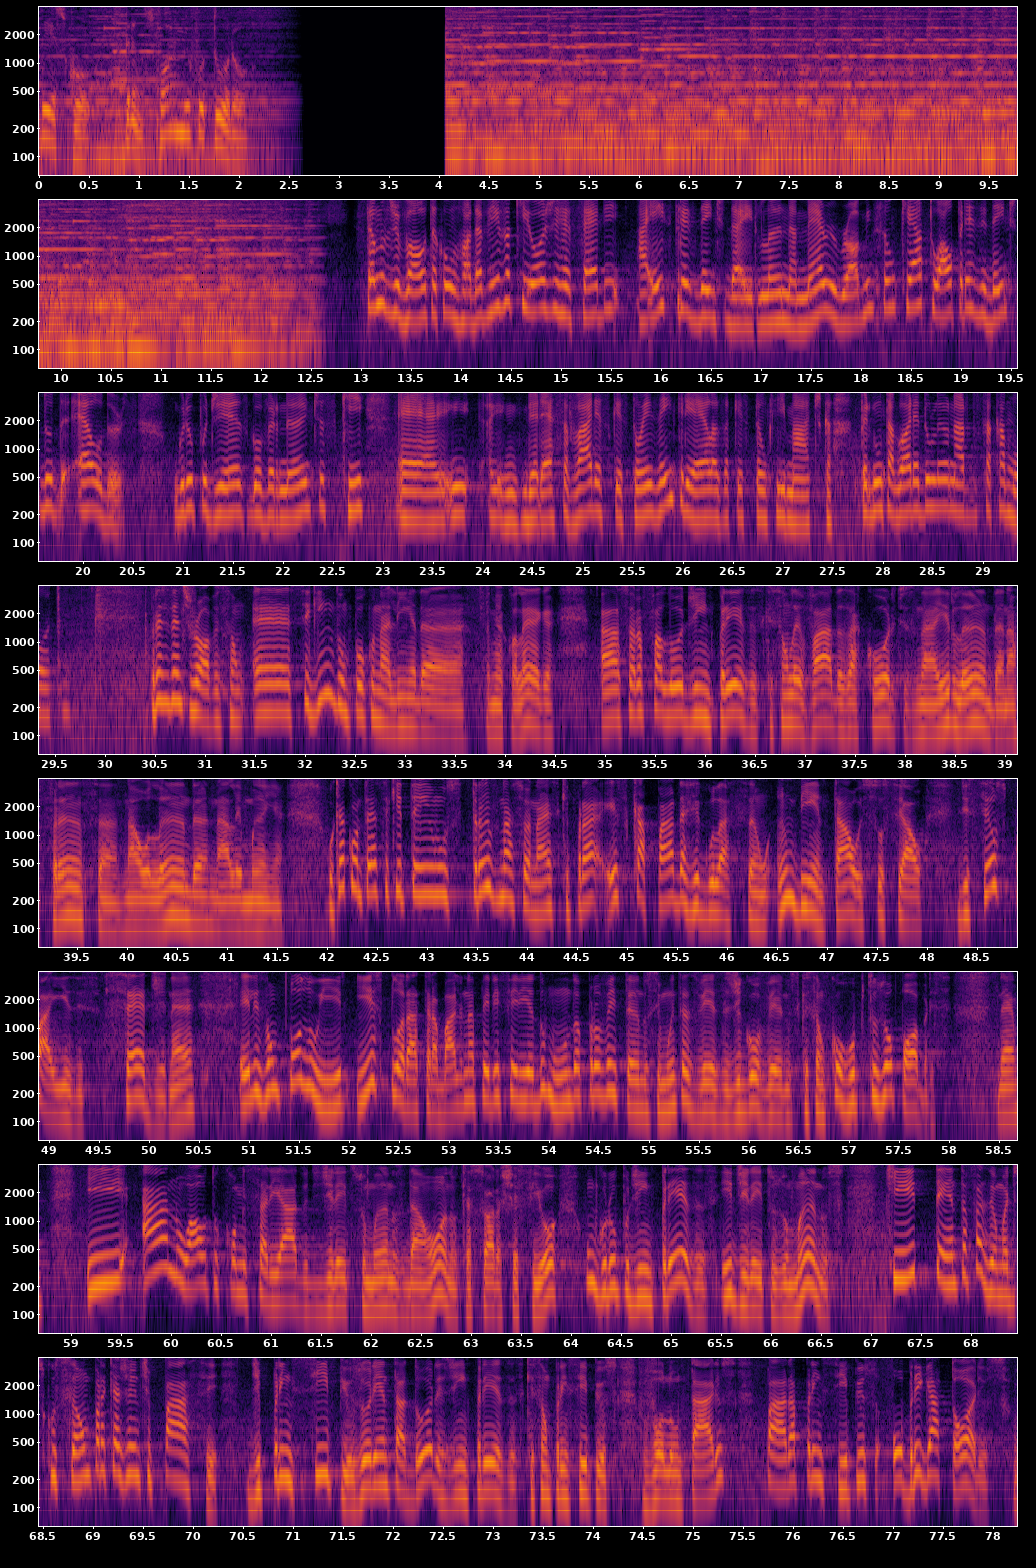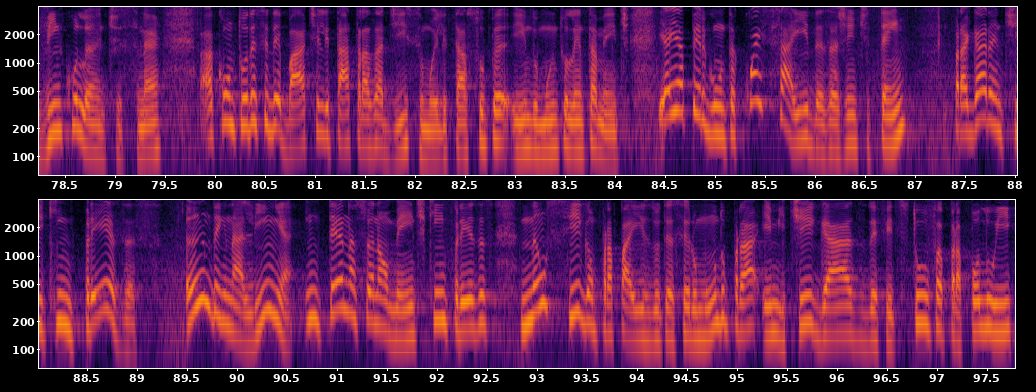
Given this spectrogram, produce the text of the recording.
Bradesco. Transforme o futuro. Estamos de volta com o Roda Viva, que hoje recebe a ex-presidente da Irlanda, Mary Robinson, que é atual presidente do The Elders, um grupo de ex-governantes que é, endereça várias questões, entre elas a questão climática. A pergunta agora é do Leonardo Sakamoto. Presidente Robinson, é, seguindo um pouco na linha da, da, minha colega, a senhora falou de empresas que são levadas a cortes na Irlanda, na França, na Holanda, na Alemanha. O que acontece é que tem os transnacionais que, para escapar da regulação ambiental e social de seus países sede, né, eles vão poluir e explorar trabalho na periferia do mundo, aproveitando-se muitas vezes de governos que são corruptos ou pobres. Né? E no Alto Comissariado de Direitos Humanos da ONU, que a senhora chefiou, um grupo de empresas e direitos humanos que tenta fazer uma discussão para que a gente passe de princípios orientadores de empresas, que são princípios voluntários, para princípios obrigatórios, vinculantes, né? Contudo, esse debate ele está atrasadíssimo, ele está super indo muito lentamente. E aí a pergunta: quais saídas a gente tem para garantir que empresas andem na linha internacionalmente que empresas não sigam para países do terceiro mundo para emitir gases do efeito estufa, para poluir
